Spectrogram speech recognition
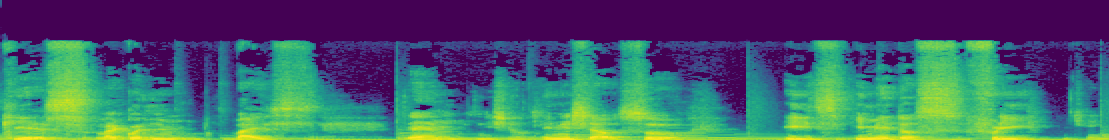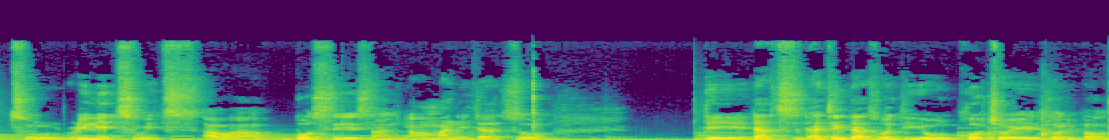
KS like calling him by his um, Initials. initials. So it it made us free okay to relate with our bosses and our managers. So the that's I think that's what the whole culture here is all about.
